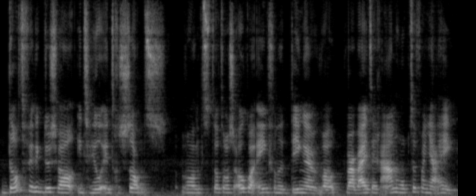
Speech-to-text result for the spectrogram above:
dat vind ik dus wel iets heel interessants. Want dat was ook wel een van de dingen wat, waar wij tegenaan hopten. Van ja, hey,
